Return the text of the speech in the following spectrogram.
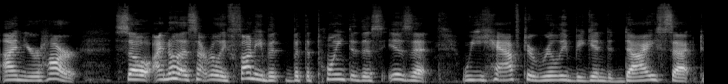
on your heart. So I know that's not really funny, but but the point of this is that we have to really begin to dissect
